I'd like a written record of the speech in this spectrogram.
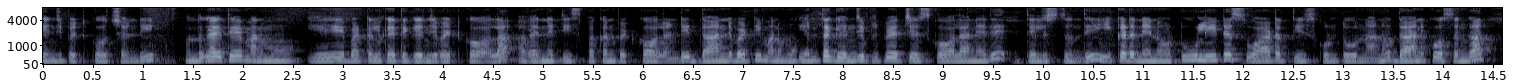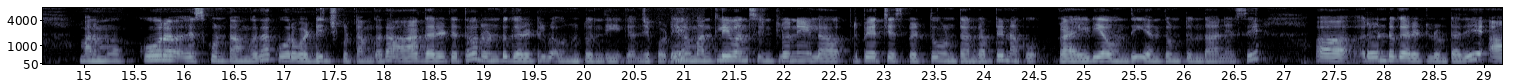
గంజి పెట్టుకోవచ్చండి. ముందుగా అయితే మనము ఏ ఏ బట్టలకైతే గంజి పెట్టుకోవాలా అవన్నీ తీసి పక్కన పెట్టుకోవాలండి. దాన్ని బట్టి మనము ఎంత గంజి ప్రిపేర్ చేసుకోవాలనేది తెలుస్తుంది. ఇక్కడ నేను టూ లీటర్స్ వాటర్ తీసుకుంటూ ఉన్నాను. దానికోసంగా మనము కూర వేసుకుంటాం కదా కూర వడ్డించుకుంటాం కదా ఆ గరిటెతో రెండు గరిటెలు ఉంటుంది గంజిపొడి నేను మంత్లీ వన్స్ ఇంట్లోనే ఇలా ప్రిపేర్ చేసి పెడుతూ ఉంటాను కాబట్టి నాకు ఒక ఐడియా ఉంది ఎంత ఉంటుందా అనేసి. రెండు గరిటెలు ఉంటుంది. ఆ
